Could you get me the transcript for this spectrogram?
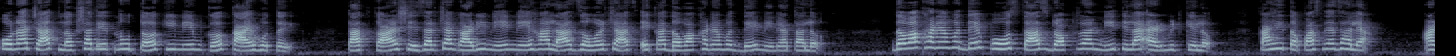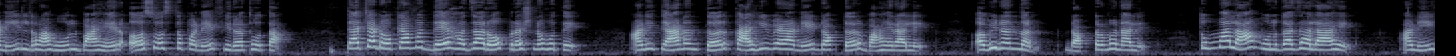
कोणाच्यात लक्षात येत नव्हतं की नेमकं काय होतंय. तात्काळ शेजारच्या गाडीने नेहाला जवळच्याच एका दवाखान्यामध्ये नेण्यात आलं. दवाखान्यामध्ये पोहोचताच डॉक्टरांनी तिला ऍडमिट केलं. काही तपासण्या झाल्या आणि राहुल बाहेर अस्वस्थपणे फिरत होता. त्याच्या डोक्यामध्ये हजारो प्रश्न होते आणि त्यानंतर काही वेळाने डॉक्टर बाहेर आले. अभिनंदन डॉक्टर म्हणाले. तुम्हाला मुलगा झाला आहे. आणि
